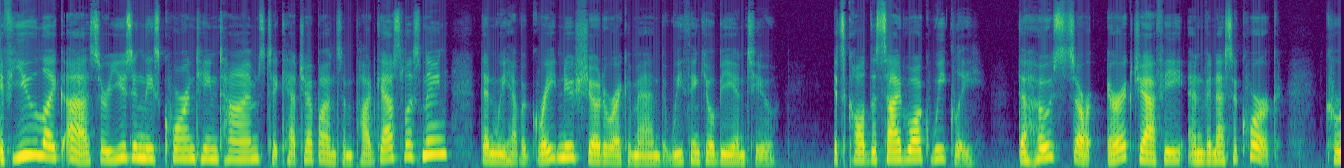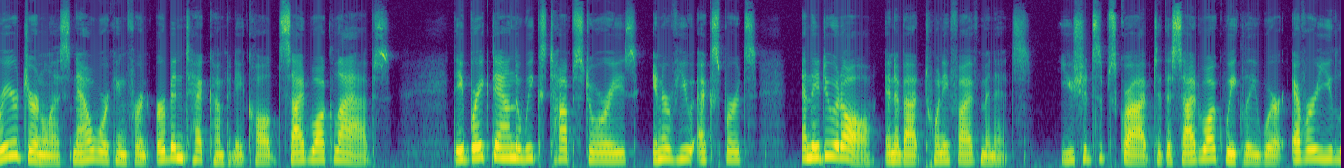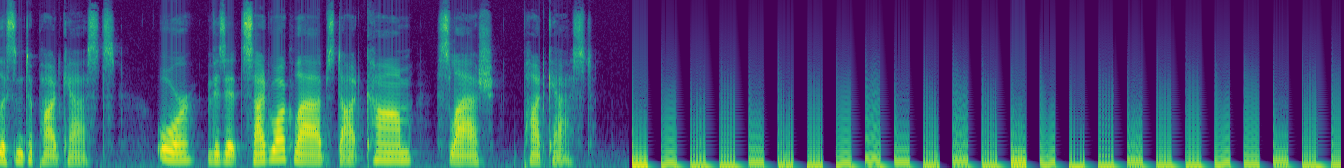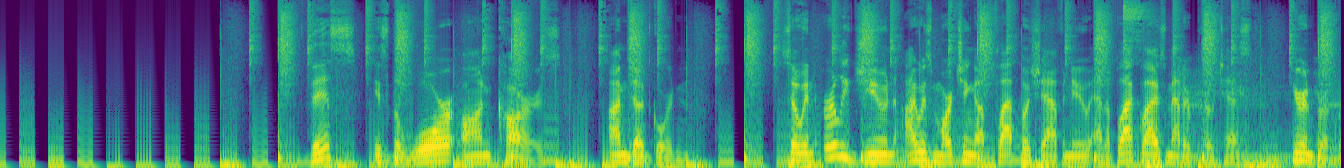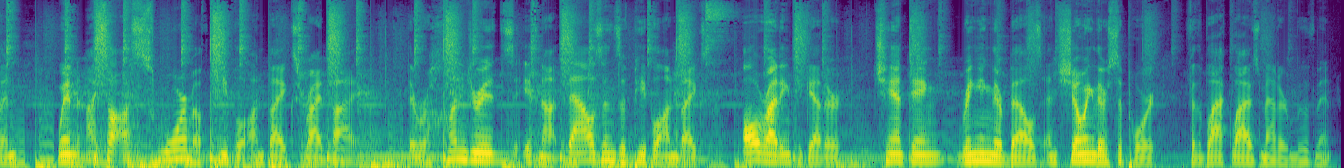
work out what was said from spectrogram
If you, like us, are using these quarantine times to catch up on some podcast listening, then we have a great new show to recommend that we think you'll be into. It's called The Sidewalk Weekly. The hosts are Eric Jaffe and Vanessa Quirk, career journalists now working for an urban tech company called Sidewalk Labs. They break down the week's top stories, interview experts, and they do it all in about 25 minutes. You should subscribe to the Sidewalk Weekly wherever you listen to podcasts or visit sidewalklabs.com slash podcast. This is the War on Cars. I'm Doug Gordon. So, in early June, I was marching up Flatbush Avenue at a Black Lives Matter protest here in Brooklyn when I saw a swarm of people on bikes ride by. There were hundreds, if not thousands, of people on bikes all riding together, chanting, ringing their bells, and showing their support for the Black Lives Matter movement.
